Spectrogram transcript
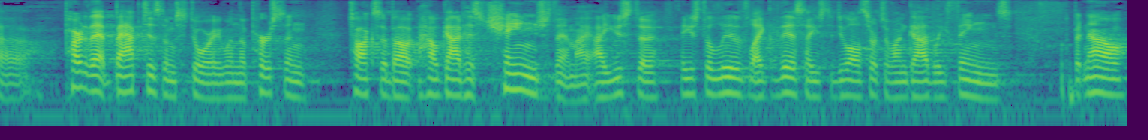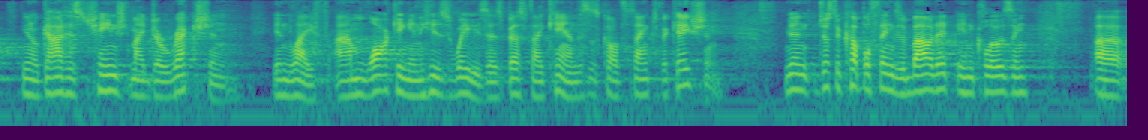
uh, part of that baptism story when the person talks about how God has changed them. I, I, used to, I used to live like this, I used to do all sorts of ungodly things. But now, you know, God has changed my direction in life. I'm walking in His ways as best I can. This is called sanctification. And just a couple things about it in closing. Uh,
